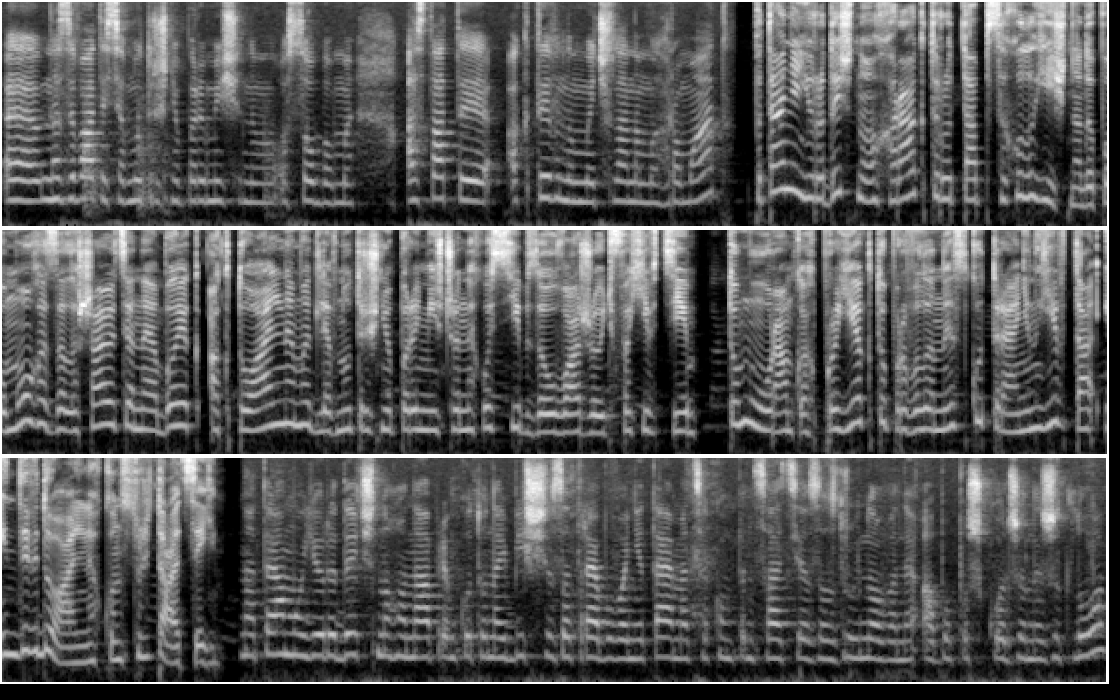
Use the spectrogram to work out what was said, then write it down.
е, називатися внутрішньо переміщеними особами, а стати активними членами громад. Питання юридичного характеру та психологічна допомога залишаються неабияк актуальними для внутрішньопереміщених осіб, зауважують фахівці. Тому у рамках проєкту провели низку тренінгів та індивідуальних консультацій. На тему юридичного напрямку то найбільші затребувані теми це компенсація за зруйноване або пошкоджене житло,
